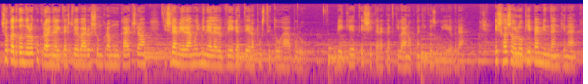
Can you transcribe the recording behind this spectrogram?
Sokat gondolok ukrajnai testvérvárosunkra, Munkácsra, és remélem, hogy minél előbb véget ér a pusztító háború. Békét és sikereket kívánok nekik az új évre. És hasonlóképpen mindenkinek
